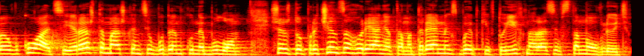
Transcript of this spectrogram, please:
в евакуації решти мешканців будинку не було. Що ж до причин загоряння та матеріальних збитків, то їх наразі встановлюють.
